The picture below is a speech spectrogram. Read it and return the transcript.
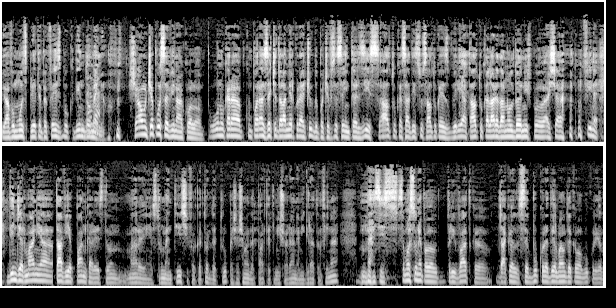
Eu am avut mulți prieteni pe Facebook din Da, domeniu. și au început să vină acolo. Unul care a cumpărat 10 de la Miercurea Ciuc după ce fusese interzis, altul că s-a disus, altul că e zgâriat, altul că l-are, dar nu-l dă nici pe așa. În fine, din Germania, Tavie Pan, care este un mare instrumentist și făcător de trupe și așa mai departe, timișorean, emigrat în fine, mi-a zis să mă sune pe privat că dacă se bucură de el mai mult decât mă bucur, el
